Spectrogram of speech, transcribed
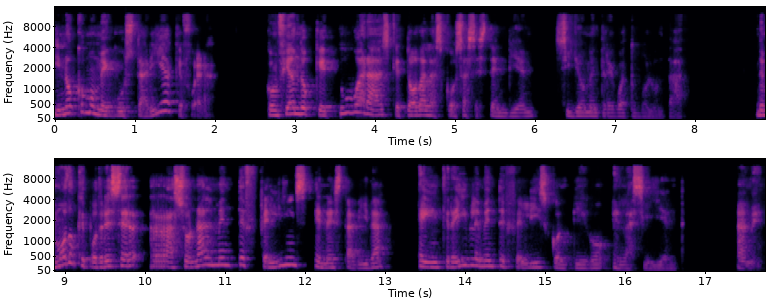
y no como me gustaría que fuera, confiando que tú harás que todas las cosas estén bien si yo me entrego a tu voluntad de modo que podré ser razonalmente feliz en esta vida e increíblemente feliz contigo en la siguiente. Amén.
